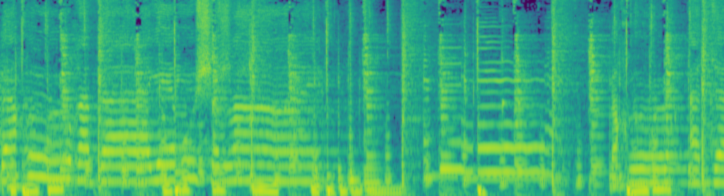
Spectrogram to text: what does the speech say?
Baruch Abba Yerushalayim. Baruch ata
